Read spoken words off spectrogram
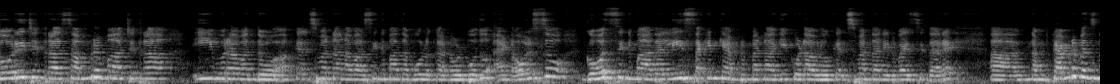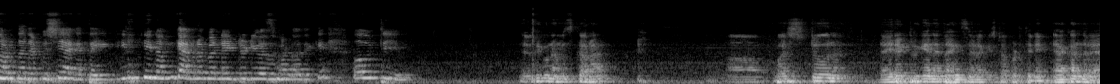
ಗೌರಿ ಚಿತ್ರ, ಸಂಭ್ರಮ ಚಿತ್ರ ಇವರ ಒಂದು ಕೆಲಸವನ್ನ ನಾವು ಆ ಸಿನಿಮಾದ ಮೂಲಕ ನೋಡ್ಬೋದು. ಅಂಡ್ ಆಲ್ಸೋ ಗೋಸ್ ಸಿನಿಮಾದಲ್ಲಿ ಸೆಕೆಂಡ್ ಕ್ಯಾಮ್ರಾಮನ್ ಆಗಿ ಕೂಡ ಅವರು ಕೆಲಸವನ್ನ ನಿರ್ವಹಿಸಿದ್ದಾರೆ. ನಮ್ಮ ಕ್ಯಾಮ್ರಾಮನ್ಸ್ ನೋಡ್ತಾ ಇದ್ರೆ ಖುಷಿ ಆಗುತ್ತೆ. ಇಲ್ಲಿ ನಮ್ಮ ಕ್ಯಾಮ್ರಾಮನ್ ಇಂಟ್ರೊಡ್ಯೂಸ್ ಮಾಡೋದಕ್ಕೆ. ಓ ಟಿ ಎಲ್ರಿಗೂ ನಮಸ್ಕಾರ. ಫಸ್ಟು ಡೈರೆಕ್ಟ್ರಿಗೇನೆ ಥ್ಯಾಂಕ್ಸ್ ಹೇಳಕ್ಕೆ ಇಷ್ಟಪಡ್ತೀನಿ. ಯಾಕಂದರೆ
